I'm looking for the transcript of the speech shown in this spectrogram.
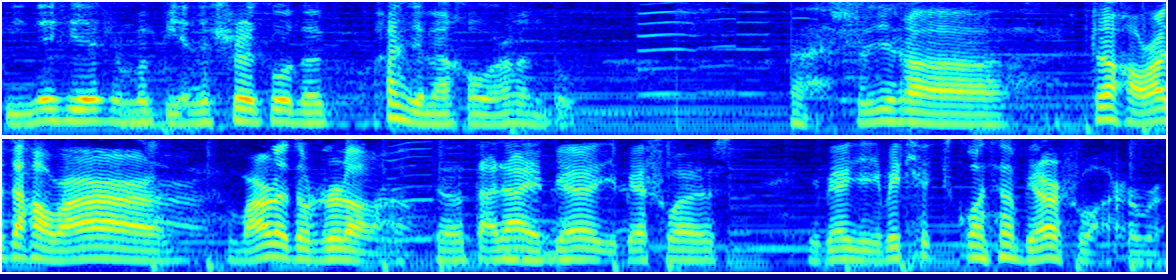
比那些什么别的事儿做的看起来好玩很多。哎，实际上真好玩假好玩，玩了就知道了。就大家也别也别说，也别也别听光听别人说，是不是？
